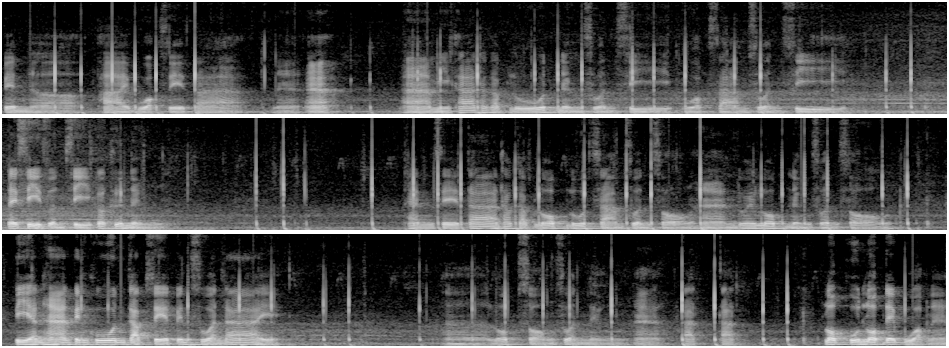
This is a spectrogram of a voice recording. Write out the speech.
เป็นพายบวกเซตานะอะ r มีค่าเท่ากับรูทหนึ่งส่วนสี่บวกสามส่วนสี่ได้สี่ส่วนสี่ก็คือหนึ่ง นเซตาเท่ากับลบรูทสามส่วนสองหารด้วยลบหนึ่งส่วนสองเปลี่ยนหารเป็นคูณกับเศษเป็นส่วนได้ลบสองส่วนหนึ่งอ่าตัดตัดลบคูณลบได้บวกนะ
